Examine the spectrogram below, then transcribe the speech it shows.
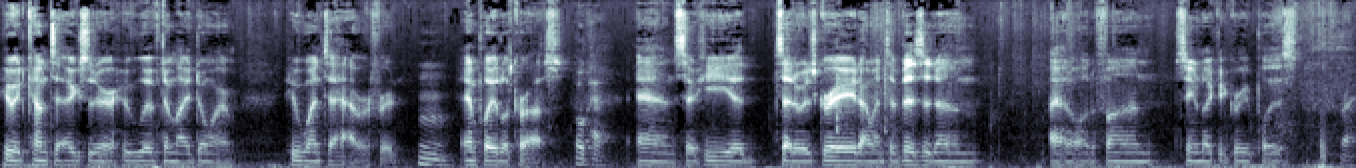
who had come to Exeter, who lived in my dorm, who went to Haverford Hmm. and played lacrosse. Okay. And so he had said it was great. I went to visit him. I had a lot of fun. Seemed like a great place. Right.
